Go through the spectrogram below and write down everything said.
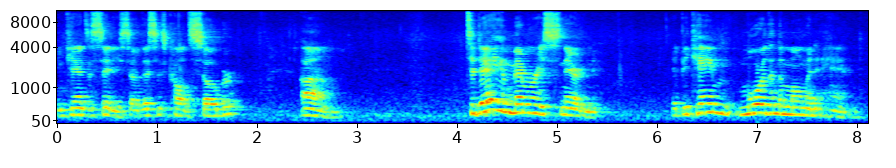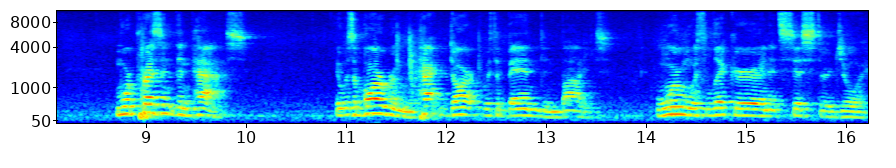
in Kansas City. So this is called Sober. Um, today a memory snared me. It became more than the moment at hand, more present than past. It was a barroom packed dark with abandoned bodies, warm with liquor and its sister joy.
